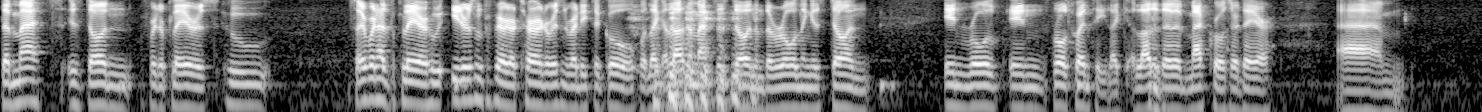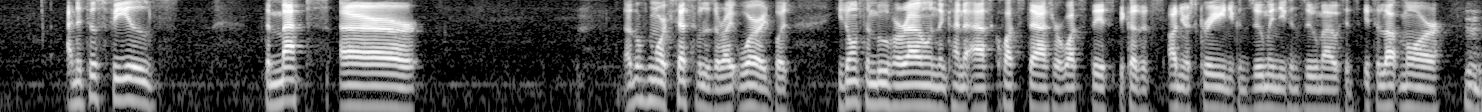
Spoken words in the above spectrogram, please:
the maths is done for the players who. So everyone has a player who either isn't prepared their turn or isn't ready to go. But like a lot of the maths is done and the rolling is done in roll in roll twenty. Like a lot of the macros are there, um, and it just feels the maps are. I don't know if more accessible is the right word, but you don't have to move around and kind of ask what's that or what's this because it's on your screen. You can zoom in, you can zoom out. It's it's a lot more. Hmm.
